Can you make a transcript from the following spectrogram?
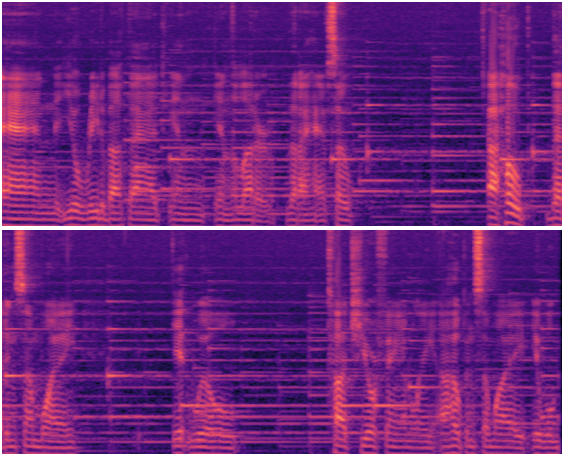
And you'll read about that in, in the letter that I have. So I hope that in some way it will touch your family. I hope in some way it will,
